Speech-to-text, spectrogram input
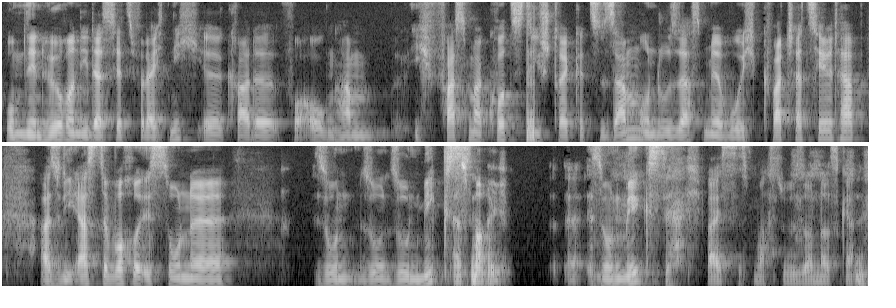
um den Hörern, die das jetzt vielleicht nicht äh, gerade vor Augen haben, ich fasse mal kurz die Strecke zusammen und du sagst mir, wo ich Quatsch erzählt habe. Also die erste Woche ist so eine so, so, so ein Mix. Das mache ich so ein Mix, ich weiß, das machst du besonders gern,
